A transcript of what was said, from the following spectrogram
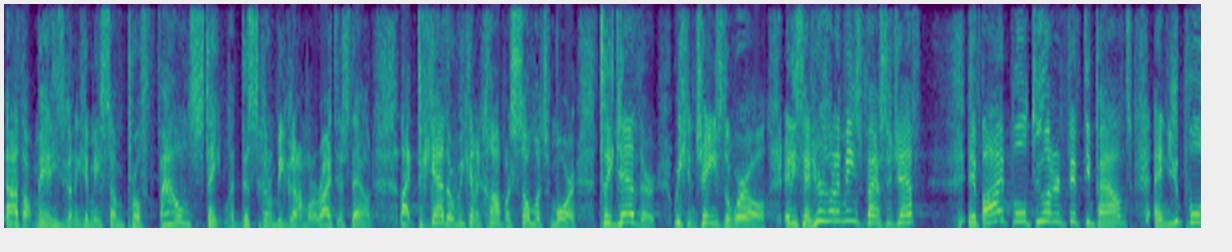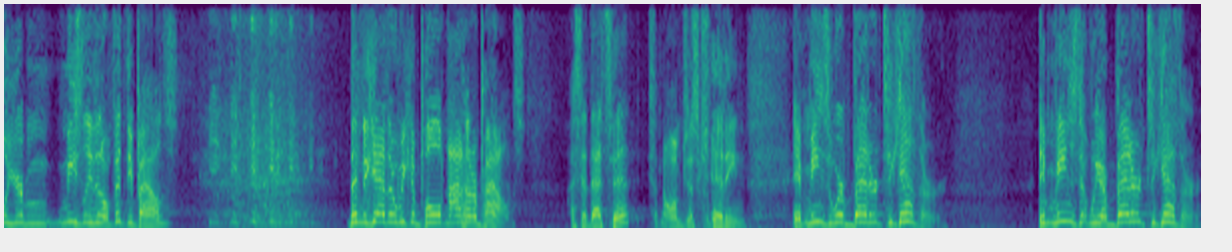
And I thought, Man, he's going to give me some profound statement. This is going to be good. I'm going to write this down. Like, together we can accomplish so much more. Together we can change the world. And he said, Here's what it means, Pastor Jeff. If I pull 250 pounds and you pull your measly little 50 pounds, then together we can pull 900 pounds. I said, That's it? He said, No, I'm just kidding. It means we're better together. It means that we are better together.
